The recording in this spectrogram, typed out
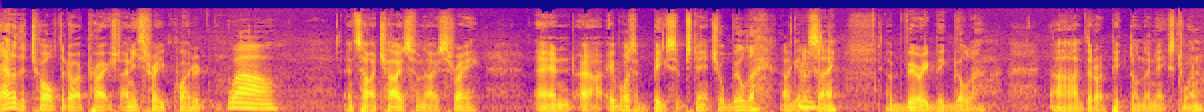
out of the 12 that I approached, only three quoted. Wow. And so I chose from those three. And uh, it was a big, substantial builder, i got to say. A very big builder uh, that I picked on the next one.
